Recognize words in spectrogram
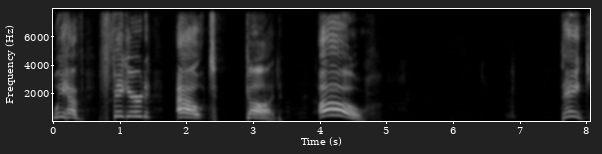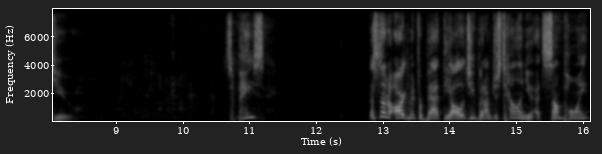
We have figured out God. Oh, thank you. It's amazing. That's not an argument for bad theology, but I'm just telling you, at some point,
